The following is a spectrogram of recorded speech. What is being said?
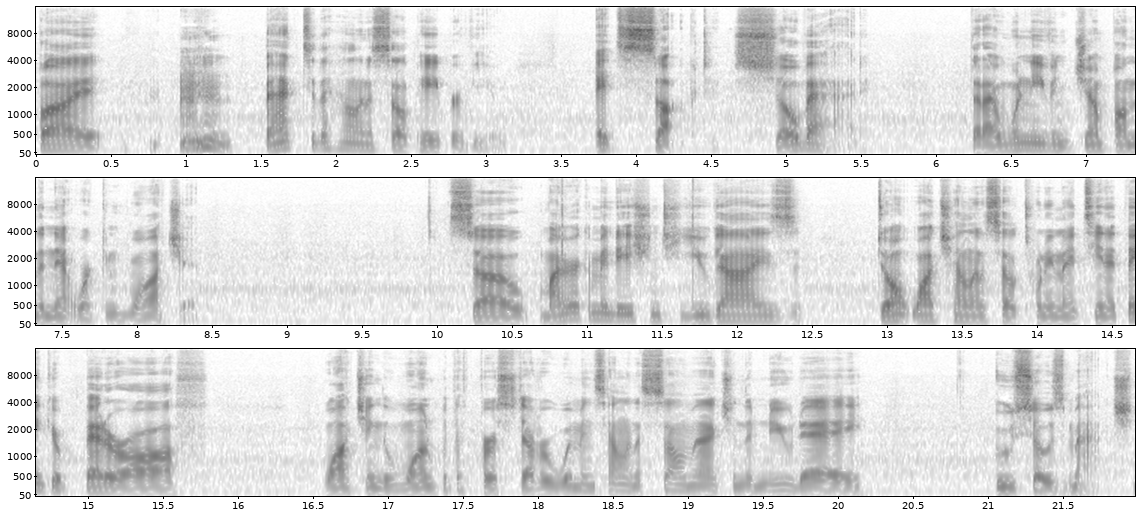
But back to the Hell in a Cell pay per view. It sucked so bad that I wouldn't even jump on the network and watch it. So, my recommendation to you guys don't watch Hell in a Cell 2019. I think you're better off watching the one with the first ever women's Hell in a Cell match in the New Day Usos match.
